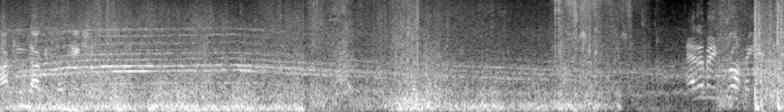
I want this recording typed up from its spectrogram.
Marking target location. Enemy dropping into the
